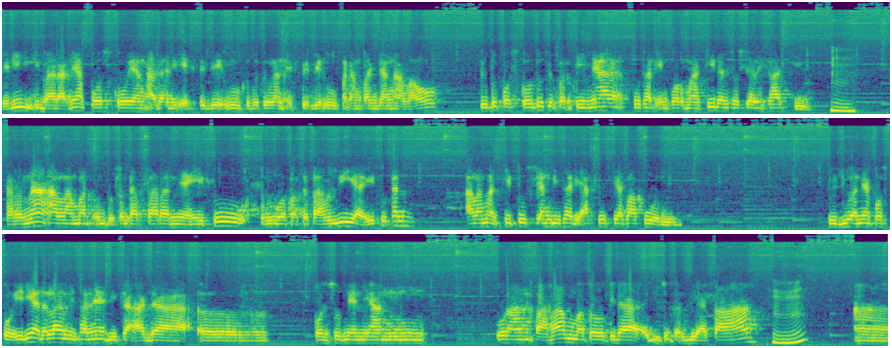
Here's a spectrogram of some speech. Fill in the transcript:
Jadi ibaratnya posko yang ada di SPBU, kebetulan SPBU Padang Panjang Ngalau, itu posko itu sepertinya pusat informasi dan sosialisasi. Hmm. Karena alamat untuk pendaftarannya itu, perlu Bapak ketahui ya, itu kan alamat situs yang bisa diakses siapa pun. Tujuannya posko ini adalah misalnya jika ada eh, konsumen yang kurang paham atau tidak bisa terbiasa, hmm. eh,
